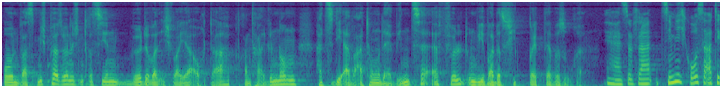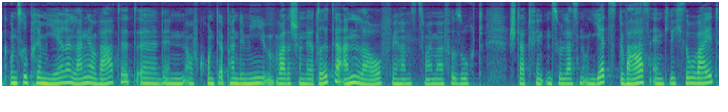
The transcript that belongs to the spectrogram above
Und was mich persönlich interessieren würde, weil ich war ja auch da, habe daran teilgenommen, hat sie die Erwartungen der Winzer erfüllt und wie war das Feedback der Besucher? Ja, es war ziemlich großartig. Unsere Premiere lange erwartet, äh, denn aufgrund der Pandemie war das schon der dritte Anlauf. Wir haben es zweimal versucht stattfinden zu lassen und jetzt war es endlich soweit.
